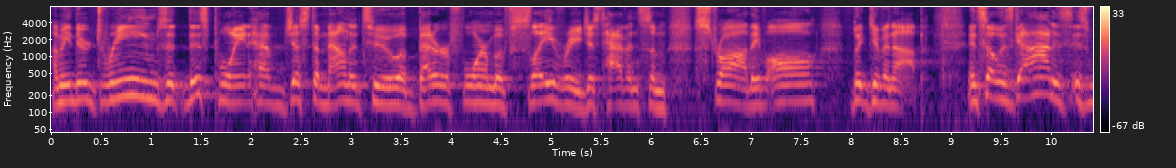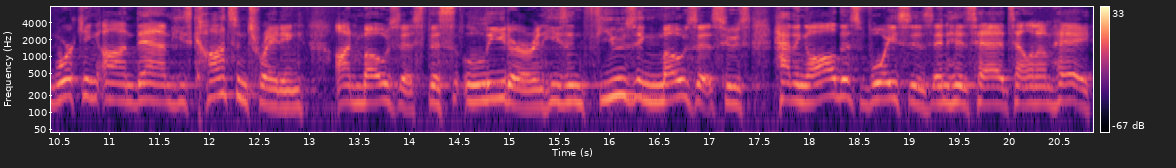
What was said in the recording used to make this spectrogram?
I mean, their dreams at this point have just amounted to a better form of slavery, just having some straw. They've all but given up. And so as God is, is working on them, he's concentrating on Moses, this leader, and he's infusing Moses, who's having all this voices in his head telling him, hey,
